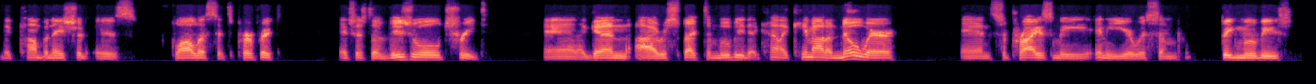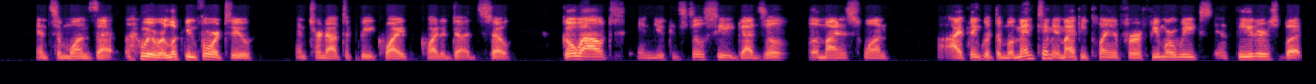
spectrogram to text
The combination is flawless. It's perfect. It's just a visual treat. And again, I respect a movie that kind of came out of nowhere and surprised me in a year with some big movies and some ones that we were looking forward to and turned out to be quite quite a dud. So go out and you can still see Godzilla minus one. I think with the momentum, it might be playing for a few more weeks in theaters, but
